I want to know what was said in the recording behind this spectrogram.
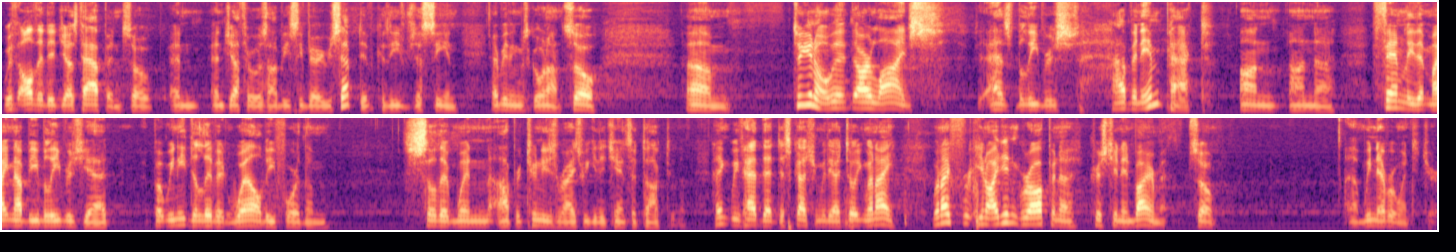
with all that had just happened. So, and, and Jethro was obviously very receptive because he was just seeing everything was going on. So, um, so you know, our lives as believers have an impact on on uh, family that might not be believers yet, but we need to live it well before them, so that when opportunities arise, we get a chance to talk to them. I think we've had that discussion with you. I told you when I, when I, you know, I didn't grow up in a Christian environment, so uh, we never went to church.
